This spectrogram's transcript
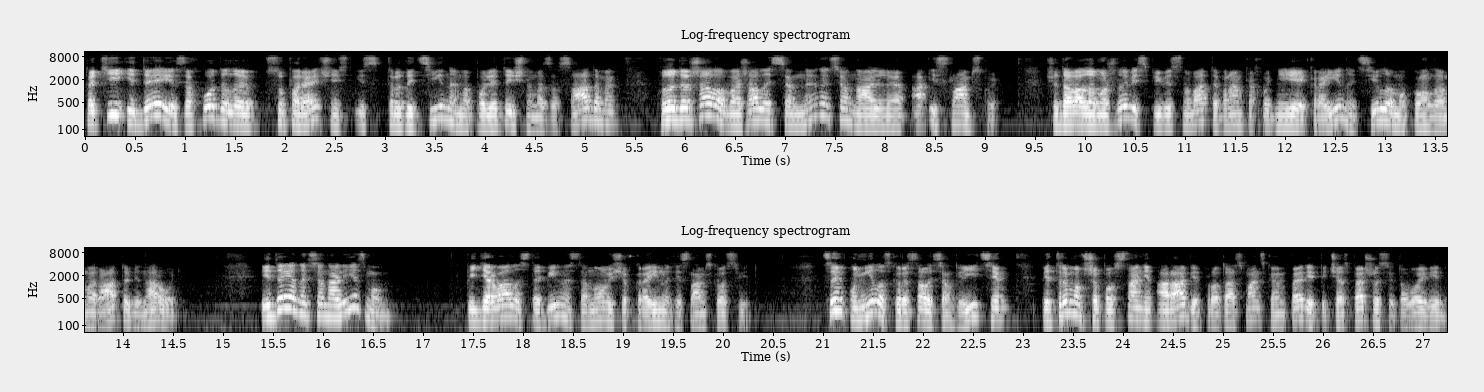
Такі ідеї заходили в суперечність із традиційними політичними засадами, коли держава вважалася не національною, а ісламською, що давало можливість співіснувати в рамках однієї країни цілому конгломератові народів. Ідея націоналізму підірвала стабільне становище в країнах ісламського світу. Цим уміло скористалися англійці, підтримавши повстання арабів проти Османської імперії під час Першої світової війни.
